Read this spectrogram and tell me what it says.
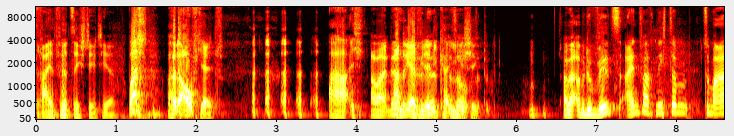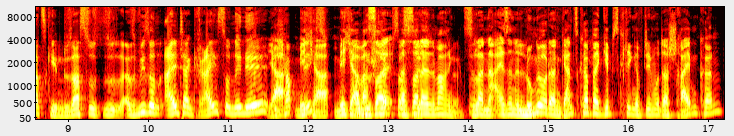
43 steht hier. Was? Hört auf jetzt. Ah, ich, Aber das- André hat wieder die KI also- geschickt. Aber, aber du willst einfach nicht zum, zum Arzt gehen. Du sagst so, so, also wie so ein alter Greis, so, nee, nee, ich Ja, hab Micha, nichts. Micha, was soll, was soll er denn machen? Soll er eine eiserne Lunge oder einen Ganzkörpergips kriegen, auf den wir unterschreiben können?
